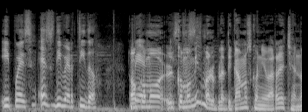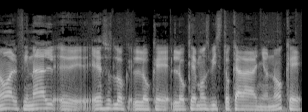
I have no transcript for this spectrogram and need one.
y pues es divertido. O como, como mismo lo platicamos con Ibarreche, ¿no? Al final, eh, eso es lo, que- lo, que, lo que hemos visto cada año, ¿no? Que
